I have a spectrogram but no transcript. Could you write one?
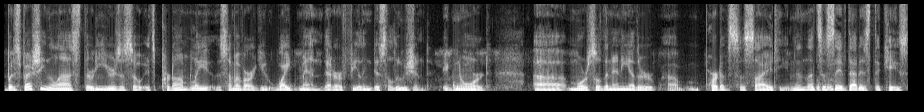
But especially in the last 30 years or so, it's predominantly, some have argued, white men that are feeling disillusioned, ignored. Uh, more so than any other uh, part of society. And let's just mm-hmm. say if that is the case,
